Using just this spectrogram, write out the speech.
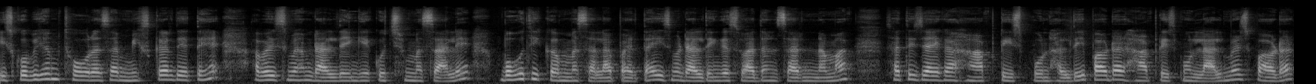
इसको भी हम थोड़ा सा मिक्स कर देते हैं। अब इसमें हम डाल देंगे कुछ मसाले। बहुत ही कम मसाला पड़ता है। इसमें डाल देंगे स्वाद अनुसार नमक। साथ ही जाएगा हाफ़ टी स्पून हल्दी पाउडर, हाफ़ टी स्पून लाल मिर्च पाउडर।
